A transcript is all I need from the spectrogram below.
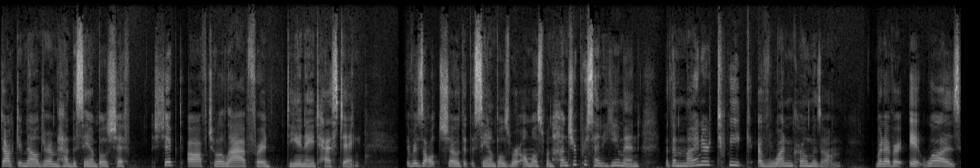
Dr. Meldrum had the samples shif- shipped off to a lab for DNA testing. The results showed that the samples were almost 100% human with a minor tweak of one chromosome. Whatever it was,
